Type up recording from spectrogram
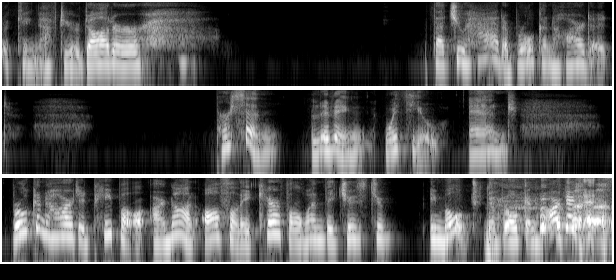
looking after your daughter, that you had a broken-hearted person living with you. And broken-hearted people are not awfully careful when they choose to emote the broken-heartedness.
